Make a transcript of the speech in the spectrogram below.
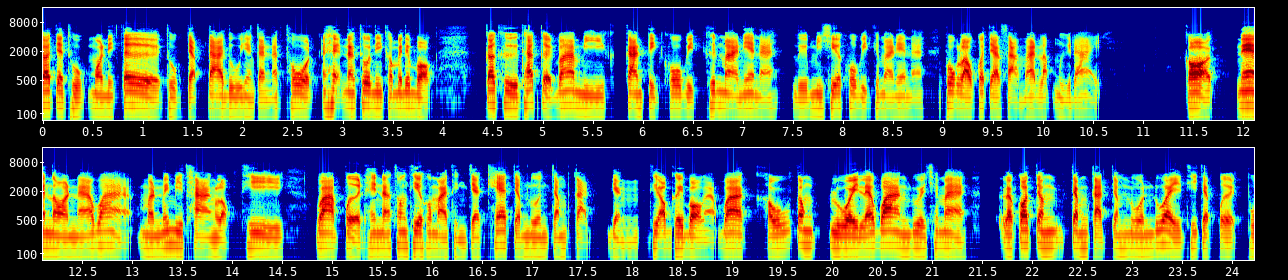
ก็จะถูกมอนิเตอร์ ถูกจับตาดูอย่างกับนักโทษ นักโทษนี้เขาไม่ได้บอก ก็คือถ้าเกิดว่ามีการติดโควิดขึ้นมาเนี่ยนะหรือมีเชื้อโควิดขึ้นมาเนี่ยนะพวกเราก็จะสามารถรับมือได้ ก็ แน่นอนนะว่ามันไม่มีทางหรอกที่ว่าเปิดให้นักท่องเที่ยวเข้ามาถึงจะแค่จำนวนจำกัดอย่างที่ออฟเคยบอกอะว่าเขาต้องรวยและว่างด้วยใช่ไหมแล้วก็จำจำกัดจำนวนด้วยที่จะเปิดภู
